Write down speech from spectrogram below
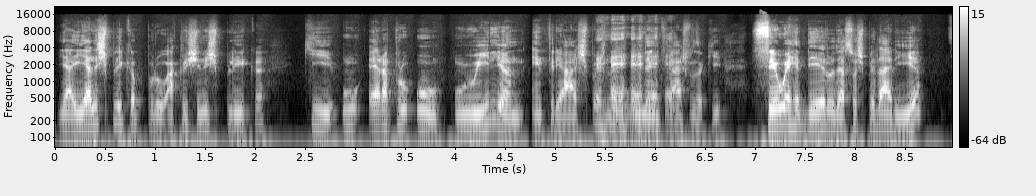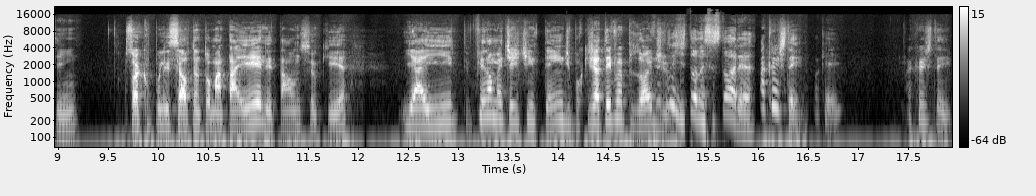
E aí ela explica pro. A Cristina explica que o, era pro o, o William, entre aspas, né? O William, entre aspas aqui, ser o herdeiro dessa hospedaria. Sim. Só que o policial tentou matar ele e tal, não sei o quê. E aí, finalmente a gente entende, porque já teve um Você episódio. acreditou nessa história? Acreditei, Ok. acreditei,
